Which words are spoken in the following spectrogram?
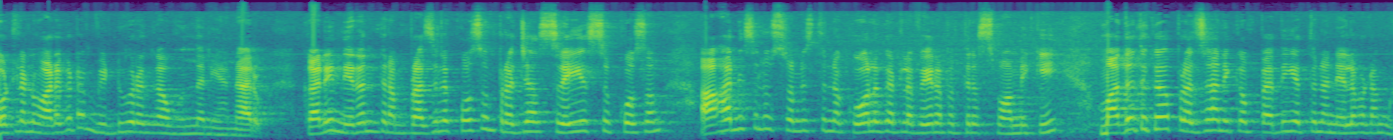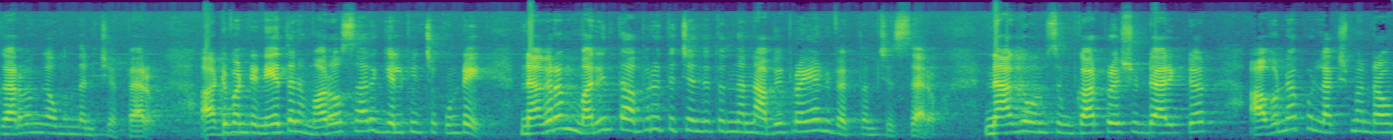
ఓట్లను అడగడం విడ్డూరంగా ఉందని అన్నారు. కానీ నిరంతరం ప్రజల కోసం ప్రజా శ్రేయస్సు కోసం అహర్నిశలు శ్రమిస్తున్న కోలగట్ల వీరభద్ర స్వామికి మద్దతుగా ప్రజానికం పెద్ద ఎత్తున నిలవడం గర్వంగా ఉందని చెప్పారు. అటువంటి నేతను మరోసారి గెలిపించుకుంటే నగరం మరింత అభివృద్ధి చెందుతుందన్న అభిప్రాయాన్ని వ్యక్తం చేశారు. నాగవంశం కార్పొరేషన్ డైరెక్టర్ అవనపు లక్ష్మణరావు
